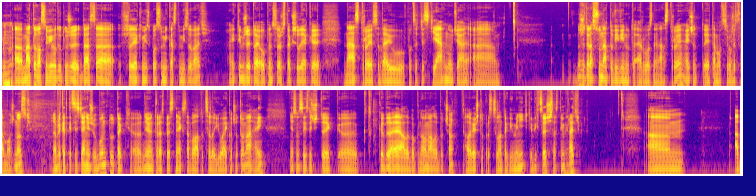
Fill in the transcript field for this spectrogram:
Uh-huh. A má to vlastne výhodu tu, že dá sa všelijakými spôsobmi customizovať. Aj tým, že to je open source, tak všelijaké nástroje sa dajú v podstate stiahnuť a, a že teraz sú na to vyvinuté aj rôzne nástroje, hej, že je tam vôbec tá možnosť, napríklad keď si stiahneš Ubuntu, tak uh, neviem teraz presne, jak sa volá to celé UI, čo to má, hej. Nie som si istý, či to je KDE alebo GNOME alebo čo, ale vieš to proste len tak vymeniť, keby chceš sa s tým hrať. Um, a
